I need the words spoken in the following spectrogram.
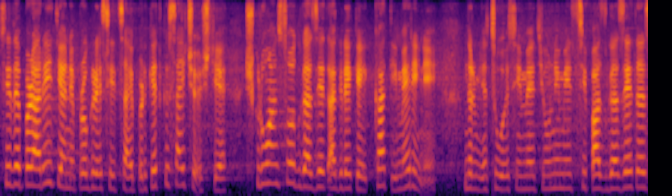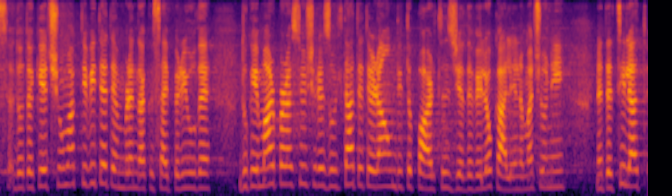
si dhe për arritjen e progresit sa i përket kësaj çështje, shkruan sot gazeta greke Katimerini. Ndërmjetësuesi Metju Nimic, sipas gazetës, do të ketë shumë aktivitete brenda kësaj periudhe, duke i marrë parasysh rezultatet e raundit të parë të zgjedhjeve lokale në Maqedoni, në të cilat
